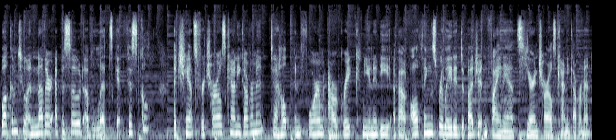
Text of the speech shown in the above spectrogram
Welcome to another episode of Let's Get Fiscal, a chance for Charles County government to help inform our great community about all things related to budget and finance here in Charles County government.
